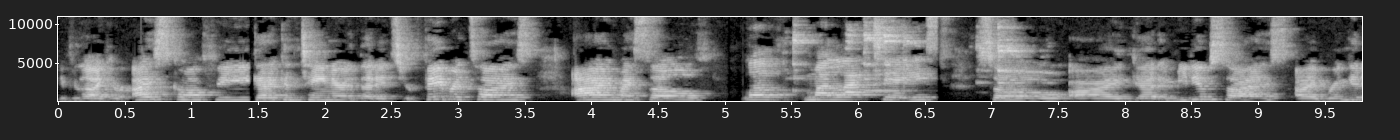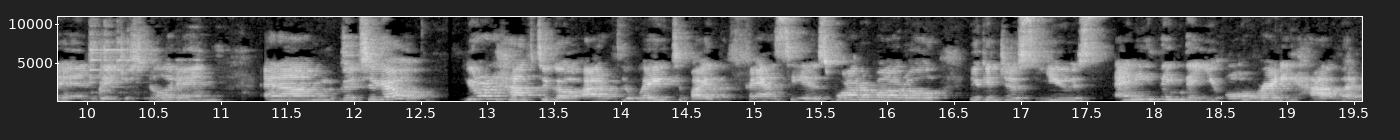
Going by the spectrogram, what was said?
If you like your iced coffee, get a container that it's your favorite size. I myself love my lattes. So I get a medium size, I bring it in, they just fill it in, and I'm good to go. You don't have to go out of the way to buy the fanciest water bottle. You can just use anything that you already have at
